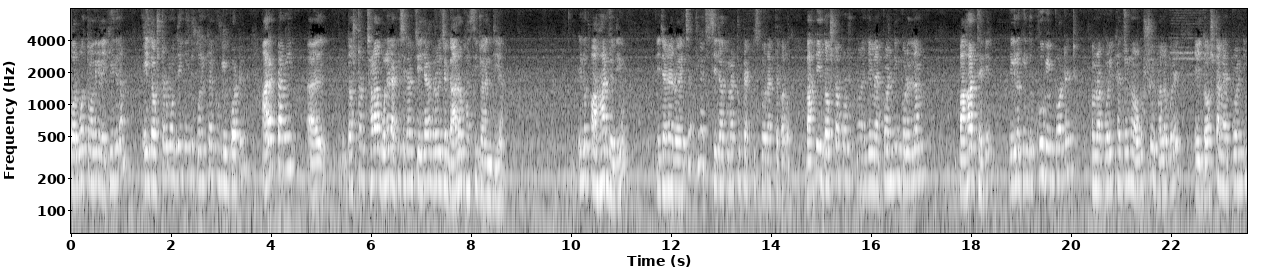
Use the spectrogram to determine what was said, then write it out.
পর্বত তোমাদেরকে দেখিয়ে দিলাম। এই দশটার মধ্যেই কিন্তু পরীক্ষায় খুব ইম্পর্টেন্ট আর একটা আমি দশটা ছাড়াও বলে রাখি, সেটা হচ্ছে এই জায়গাতে রয়েছে গারো খাসি জয়ন্তিয়া। এগুলো পাহাড় যদিও, এই জায়গায় রয়েছে, ঠিক আছে? সেটা তোমরা একটু প্র্যাকটিস করে রাখতে পারো। বাকি দশটা যে ম্যাপ পয়েন্টিং করে দিলাম, পাহাড় থেকে, এগুলো কিন্তু খুব ইম্পর্টেন্ট তোমরা পরীক্ষার জন্য অবশ্যই ভালো করে এই দশটা ম্যাপ পয়েন্টিং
